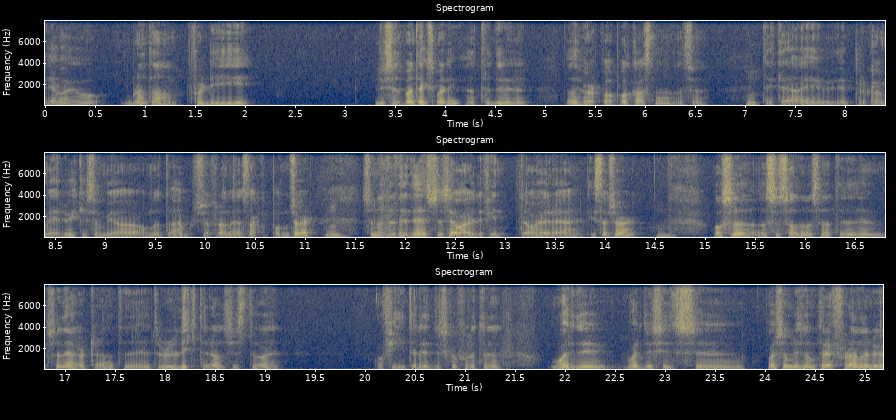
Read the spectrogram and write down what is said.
det var jo annet fordi du sendte meg en tekstmelding. At du, du hadde hørt på podkasten. Altså. tenkte jeg, jeg proklamerer jo ikke så mye om dette her, bortsett fra når jeg snakker på den sjøl. Så dette, det syns jeg var veldig fint å høre i seg sjøl. Og, så, og så sa du også, at, eh, sånn jeg hørte det, at jeg tror du likte det og syntes det var, var fint. Eller du skal det til Hva er det du, hva er det du syns eh, Hva er det som liksom treffer deg når du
